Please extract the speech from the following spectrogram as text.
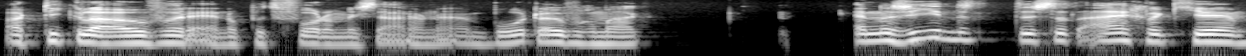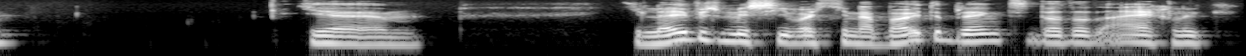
artikelen over en op het forum is daar een, een boord over gemaakt. En dan zie je dus, dus dat eigenlijk je, je, je levensmissie wat je naar buiten brengt, dat dat eigenlijk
